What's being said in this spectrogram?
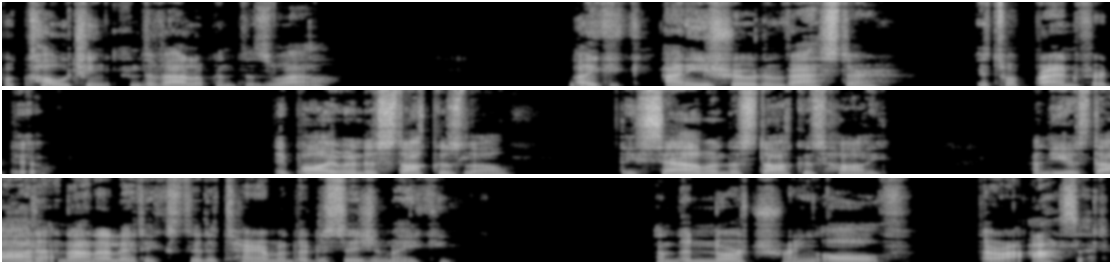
but coaching and development as well. Like any shrewd investor, it's what Brentford do. They buy when the stock is low, they sell when the stock is high, and use data and analytics to determine their decision making and the nurturing of their asset.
